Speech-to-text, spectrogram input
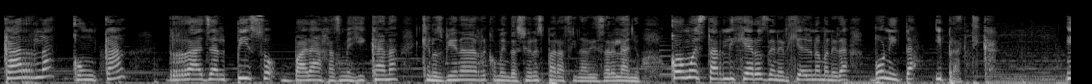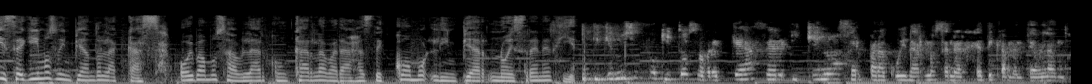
Carla con K, raya al piso, barajas mexicana, que nos viene a dar recomendaciones para finalizar el año. Cómo estar ligeros de energía de una manera bonita y práctica. Y seguimos limpiando la casa. Hoy vamos a hablar con Carla Barajas de cómo limpiar nuestra energía. Platiquemos un poquito sobre qué hacer y qué no hacer para cuidarnos energéticamente hablando.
